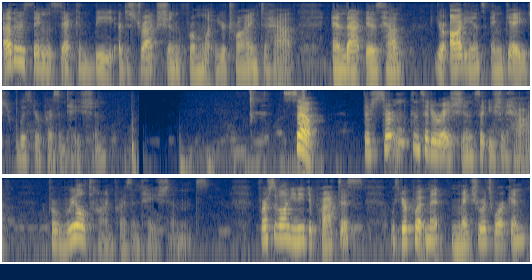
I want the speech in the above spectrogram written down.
other things that can be a distraction from what you're trying to have. And that is have your audience engaged with your presentation. So there's certain considerations that you should have for real-time presentations. First of all, you need to practice with your equipment, make sure it's working.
